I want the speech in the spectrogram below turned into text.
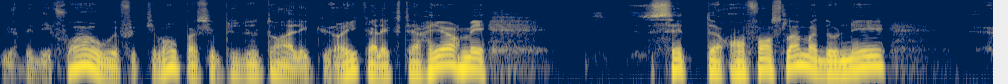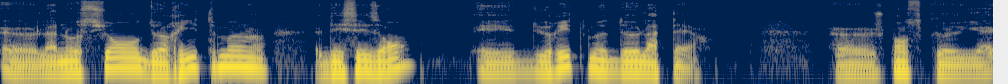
il y avait des fois où effectivement vous passez plus de temps à l'écurie qu'à l'extérieur, mais cette enfance-là m'a donné euh, la notion de rythme des saisons et du rythme de la terre. Euh, je pense qu'il y a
